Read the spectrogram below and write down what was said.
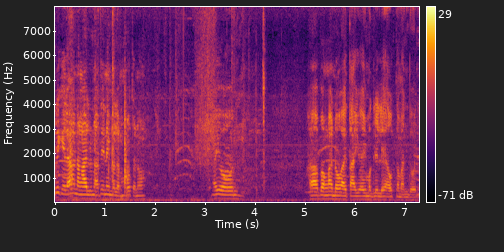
Siyempre, kailangan ng halo natin ay malambot, ano? Ngayon, habang ano ay tayo ay magle-layout naman doon.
